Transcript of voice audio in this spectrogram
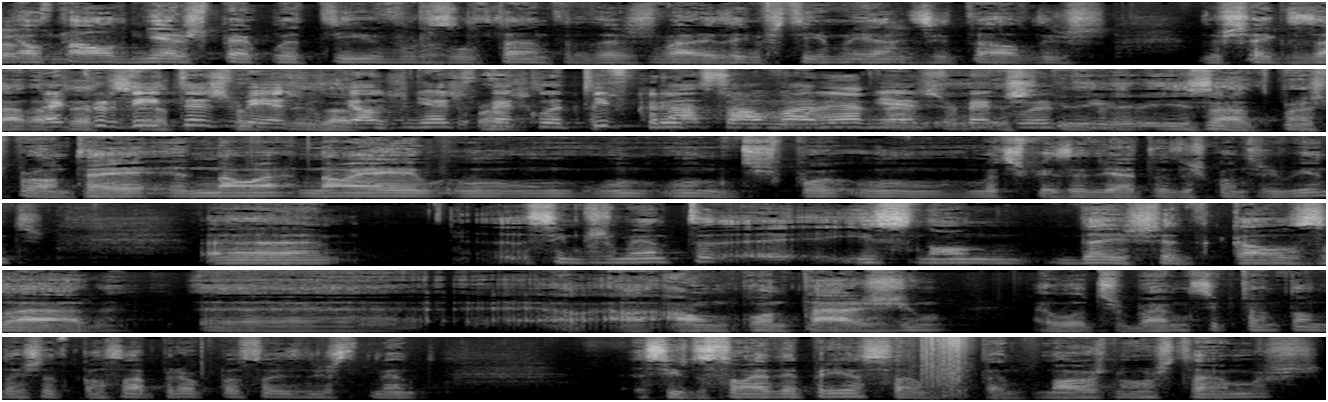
É o tal dinheiro especulativo resultante das vários investimentos e tal, dos, dos cheques árabes. Acreditas etc. mesmo que é o dinheiro especulativo que está a salvar o dinheiro especulativo. Exato, mas pronto, é, não, é, não é um, um, uma despesa direta dos contribuintes. Uh, simplesmente isso não deixa de causar há um contágio a outros bancos e, portanto, não deixa de causar preocupações. Neste momento, a situação é de apreensão. Portanto, nós não estamos.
